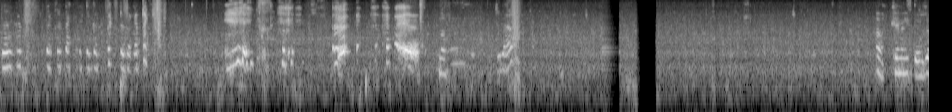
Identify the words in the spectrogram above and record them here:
করো কমেন্ট না আহ খেয়ে নে লিখতে হবে যা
